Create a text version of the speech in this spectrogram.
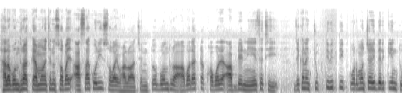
হ্যালো বন্ধুরা, কেমন আছেন সবাই? আশা করি সবাই ভালো আছেন। তো বন্ধুরা, আবার একটা খবরের আপডেট নিয়ে এসেছি, যেখানে চুক্তিভিত্তিক কর্মচারীদের কিন্তু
